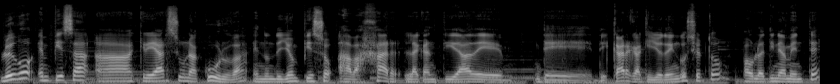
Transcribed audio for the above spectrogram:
Luego empieza a crearse una curva en donde yo empiezo a bajar la cantidad de, de, carga que yo tengo, ¿cierto? Paulatinamente.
